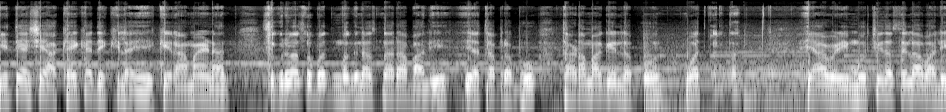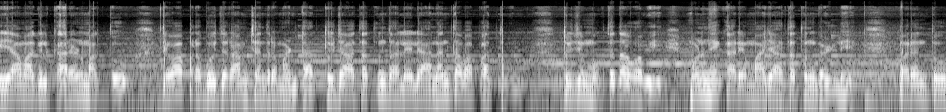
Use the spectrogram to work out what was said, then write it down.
येथे अशी आख्यायिका देखील आहे की रामायणात सुग्रीवासोबत मग्न असणारा बाली याचा प्रभू झाडामागे लपवून वध करतात. यावेळी मूर्छित असलेला बाली यामागील कारण मागतो. तेव्हा प्रभू रामचंद्र म्हणतात तुझ्या हातातून झालेल्या अनंत बापातून तुझी मुक्तता व्हावी म्हणून हे कार्य माझ्या हातातून घडले. परंतु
